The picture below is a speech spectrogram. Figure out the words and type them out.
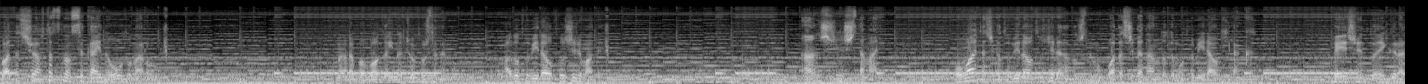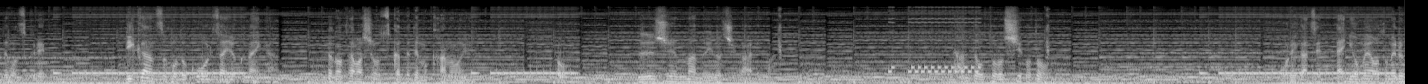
私は2つの世界の王となろう。ならば我が命を落としてでもあの扉を閉じるまで。安心したまえ。お前たちが扉を閉じれたとしても私が何度でも扉を開く。ペーシェントはいくらでも作れる。リカンスほど効率は良くないが人の魂を使ってでも可能よ。と数十万の命があればなんて恐ろしいことを。俺が絶対にお前を止める。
